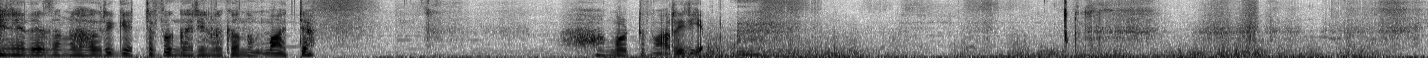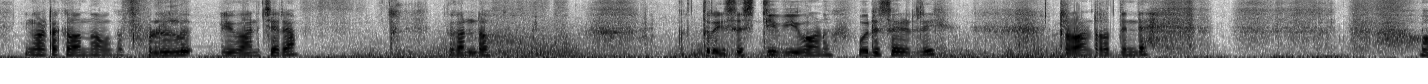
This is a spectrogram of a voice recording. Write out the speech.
ഇനി എന്തായാലും നമ്മൾ ആ ഒരു ഗെറ്റപ്പും കാര്യങ്ങളൊക്കെ ഒന്ന് മാറ്റാം. അങ്ങോട്ട് മാറിയിരിക്കാം. ഇങ്ങോട്ടൊക്കെ വന്ന് നമുക്ക് ഫുള്ള് വ്യൂ കാണിച്ചു തരാം. ഇത് കണ്ടോ? ത്രീ സിക്സ്റ്റി വ്യൂ ആണ്. ഒരു സൈഡിൽ ട്രിവാൻഡ്രത്തിന്റെ ഓ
